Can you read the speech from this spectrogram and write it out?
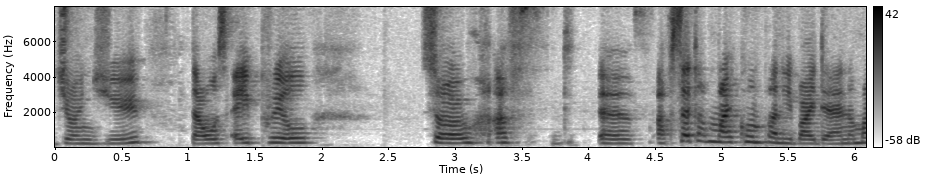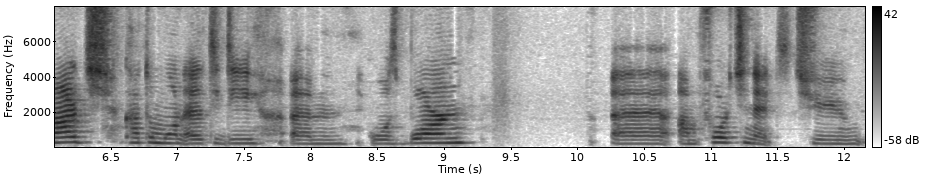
joined you. That was April. So I've uh, I've set up my company by then. March, Catomon Ltd um, was born. Uh, I'm fortunate to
